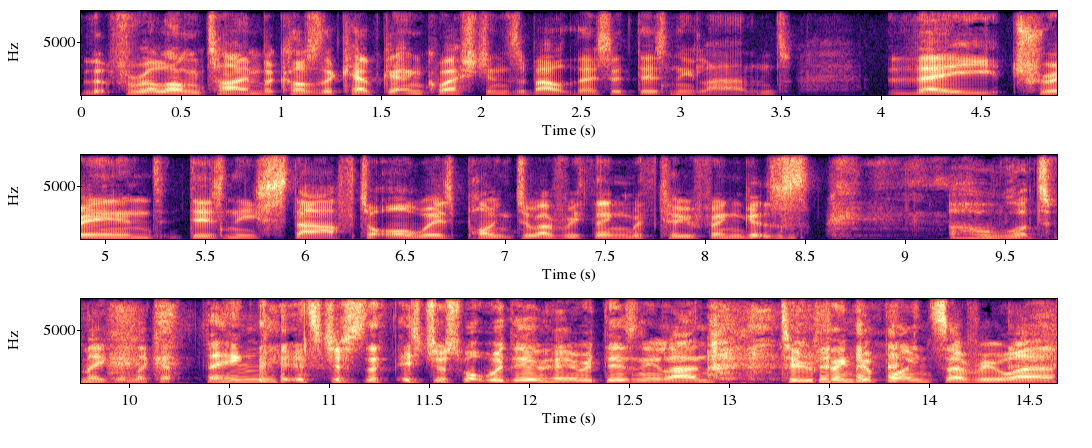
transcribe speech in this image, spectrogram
that for a long time, because they kept getting questions about this at Disneyland, they trained Disney staff to always point to everything with two fingers. Oh, what to make it like a thing? it's just it's just what we do here at Disneyland. Two finger points everywhere.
